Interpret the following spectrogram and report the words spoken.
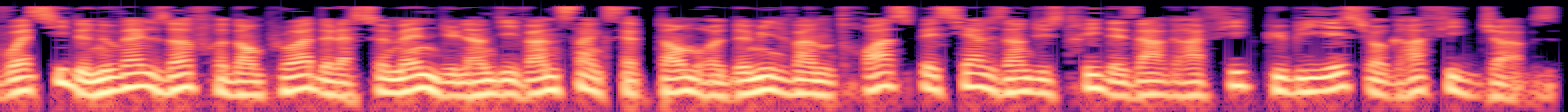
Voici de nouvelles offres d'emploi de la semaine du lundi 25 septembre 2023 spéciales industries des arts graphiques publiées sur Graphic Jobs.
